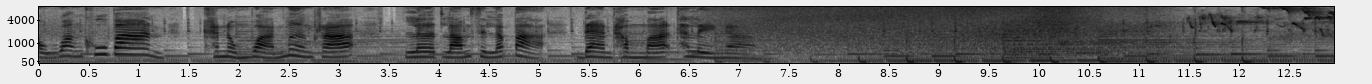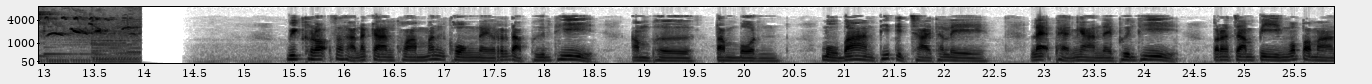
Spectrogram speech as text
ขาวังคู่บ้าน ขนมหวานเมืองพระ เลิศล้ำศิลปะ แดนธรรมะทะเลงามวิเคราะห์สถานการณ์ความมั่นคงในระดับพื้นที่ อำเภอ ตำบล หมู่บ้านที่ติดชายทะเล และแผนงานในพื้นที่ ประจำปีงบประมาณ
